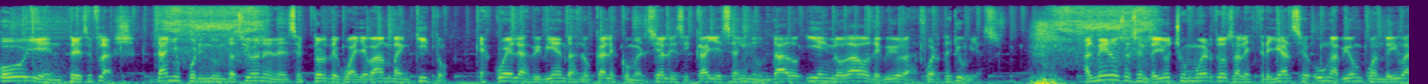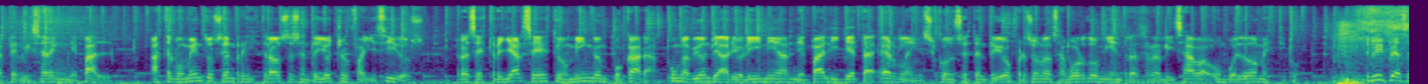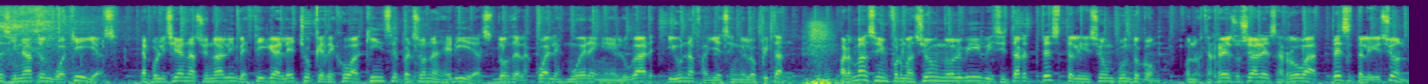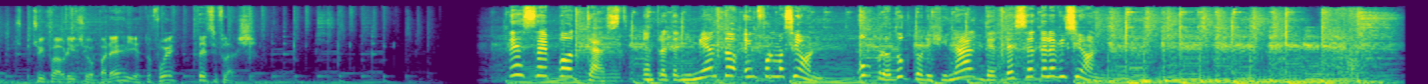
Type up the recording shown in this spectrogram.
Hoy en TS Flash, daños por inundación en el sector de Guayabamba en Quito. Escuelas, viviendas, locales comerciales y calles se han inundado y enlodado debido a las fuertes lluvias. Al menos 68 muertos al estrellarse un avión cuando iba a aterrizar en Nepal. Hasta el momento se han registrado 68 fallecidos. Tras estrellarse este domingo en Pokhara, un avión de aerolínea Nepal y Jetta Airlines con 72 personas a bordo mientras realizaba un vuelo doméstico. Triple asesinato en Huaquillas. La Policía Nacional investiga el hecho que dejó a 15 personas heridas, dos de las cuales mueren en el lugar y una fallece en el hospital. Para más información no olvide visitar tctelevisión.com o nuestras redes sociales arroba tctelevisión. Soy Fabricio Pareja y esto fue TC Flash. TC Podcast, entretenimiento e información, un producto original de TC Televisión.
